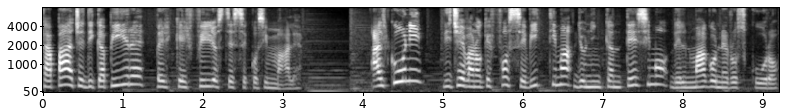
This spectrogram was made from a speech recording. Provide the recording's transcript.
capace di capire perché il figlio stesse così male. Alcuni dicevano che fosse vittima di un incantesimo del mago neroscuro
